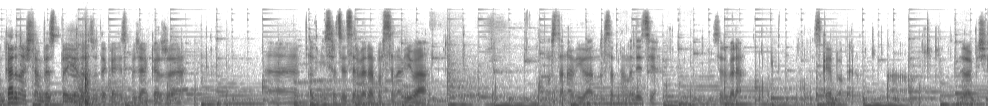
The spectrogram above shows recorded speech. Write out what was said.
ogarnąć tę wyspę i od razu taka niespodzianka, że e, administracja serwera postanowiła postanowiła następną edycję serwera Skyblocka a, zrobić.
